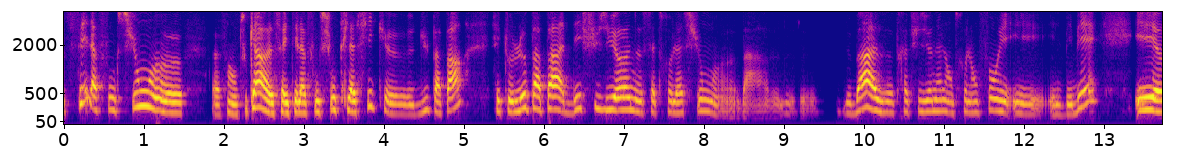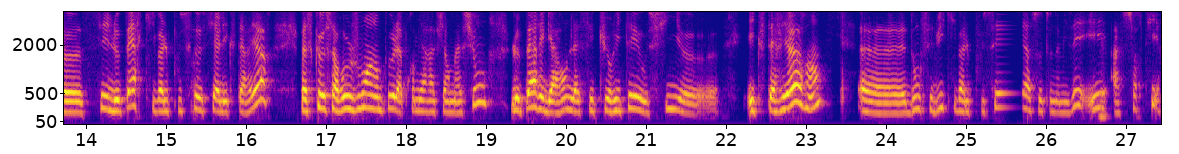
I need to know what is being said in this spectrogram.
c'est la fonction enfin en tout cas, ça a été la fonction classique du papa, c'est que le papa défusionne cette relation bah, de, base très fusionnelle entre l'enfant et, le bébé, et c'est le père qui va le pousser aussi à l'extérieur, parce que ça rejoint un peu la première affirmation, le père est garant de la sécurité aussi extérieure, hein. donc c'est lui qui va le pousser à s'autonomiser et à sortir.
